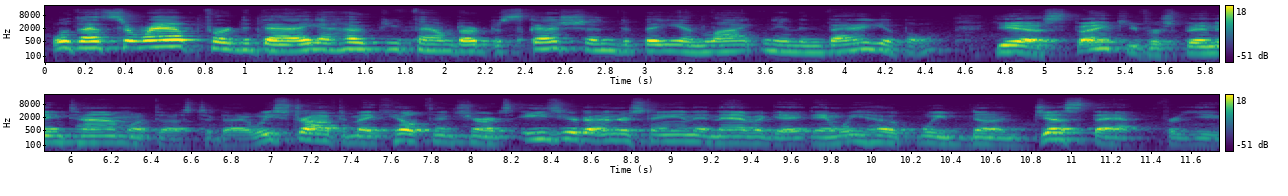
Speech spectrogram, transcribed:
Well, that's a wrap for today. I hope you found our discussion to be enlightening and valuable. Yes, thank you for spending time with us today. We strive to make health insurance easier to understand and navigate, and we hope we've done just that for you.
